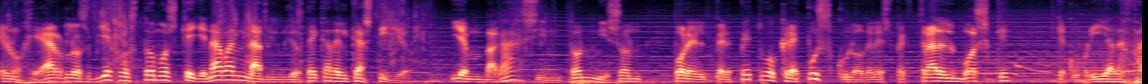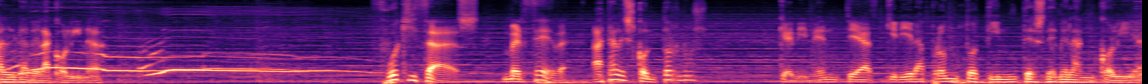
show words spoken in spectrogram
en ojear los viejos tomos que llenaban la biblioteca del castillo y en vagar sin ton ni son por el perpetuo crepúsculo del espectral bosque que cubría la falda de la colina. Fue quizás merced a tales contornos que mi mente adquiriera pronto tintes de melancolía.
